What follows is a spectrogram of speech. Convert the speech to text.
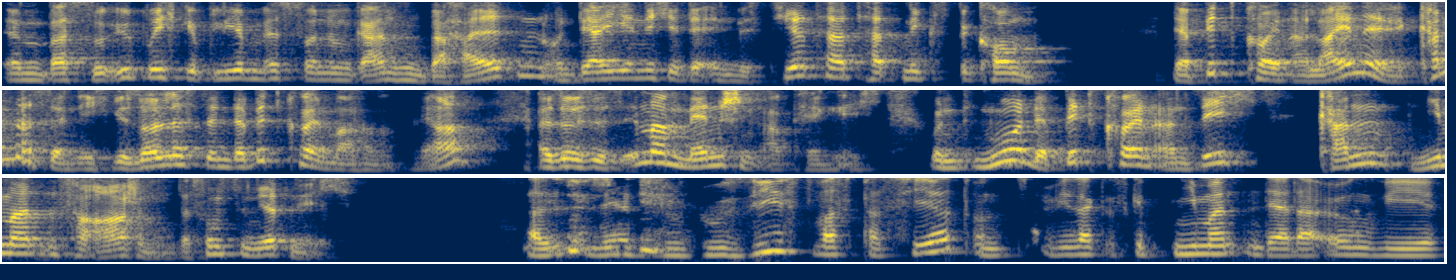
was so übrig geblieben ist, von dem Ganzen behalten. Und derjenige, der investiert hat, hat nichts bekommen. Der Bitcoin alleine kann das ja nicht. Wie soll das denn der Bitcoin machen? Ja, also es ist immer menschenabhängig. Und nur der Bitcoin an sich kann niemanden verarschen. Das funktioniert nicht. Also, du, du siehst, was passiert und wie gesagt, es gibt niemanden, der da irgendwie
